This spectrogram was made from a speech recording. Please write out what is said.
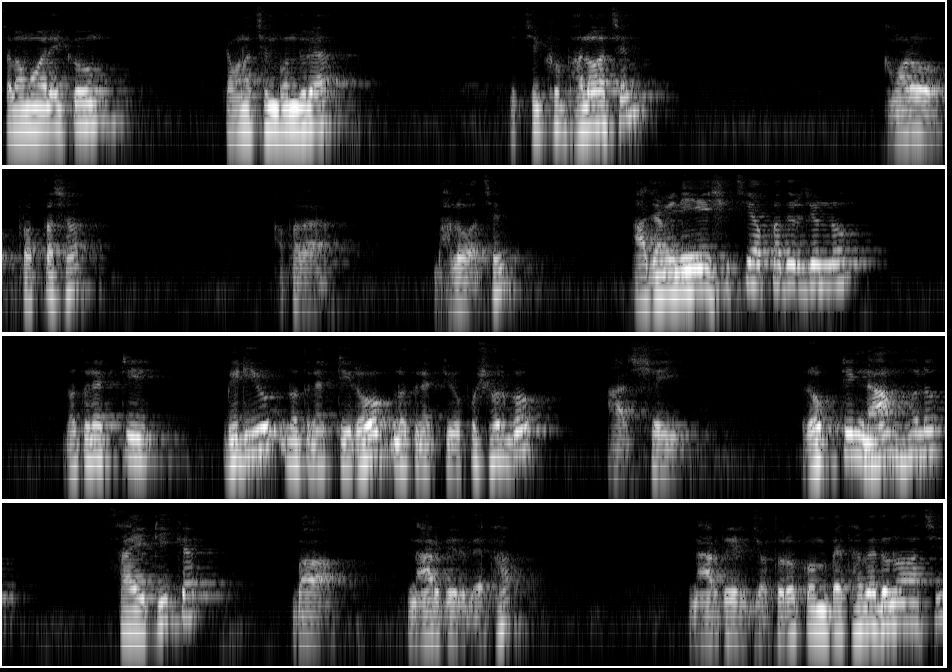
আসসালামু আলাইকুম। কেমন আছেন বন্ধুরা? নিশ্চয়ই খুব ভালো আছেন। আমারও প্রত্যাশা, আপনারা ভালো আছেন। আজ আমি নিয়ে এসেছি আপনাদের জন্য নতুন একটি ভিডিও, নতুন একটি রোগ, নতুন একটি উপসর্গ। আর সেই রোগটির নাম হল সাইটিকা বা নার্ভের ব্যথা। নার্ভের যত রকম ব্যথা বেদনা আছে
